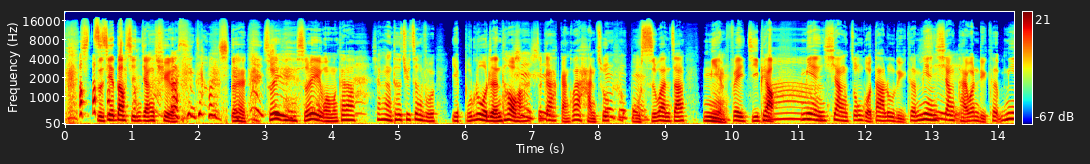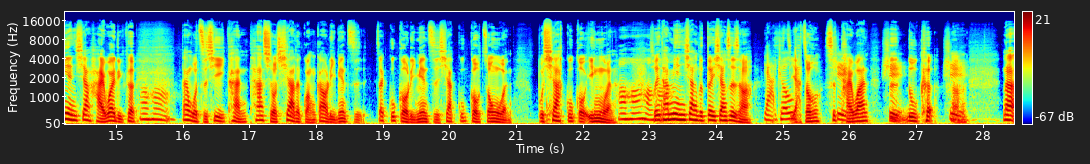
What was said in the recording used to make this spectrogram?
直接到新疆去了。到新疆去。对，所以所以我们看到香港特区政府也不落人后啊，这个赶快喊出五十万张。免费机票，面向中国大陆旅客，面向台湾旅客，面向海外旅客。但我仔细一看，他所下的广告里面只在 Google 里面只下 Google 中文，不下 Google 英文。所以他面向的对象是什么？亚洲，亚洲是台湾，是。陆客。是。那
